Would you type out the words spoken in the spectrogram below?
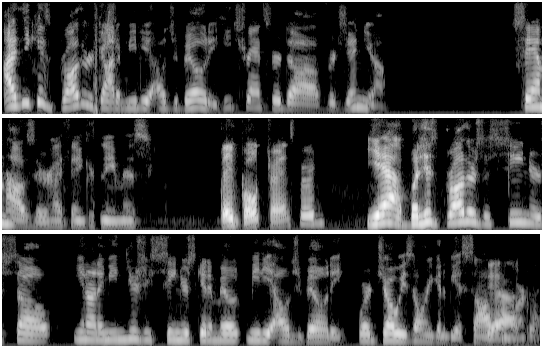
I think his brother got immediate eligibility. He transferred to uh, Virginia. Sam Hauser, I think his name is. they both transferred. Yeah, but his brother's a senior, so you know what I mean. Usually, seniors get imme- immediate eligibility, where Joey's only going to be a sophomore. Yeah, sophomore.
